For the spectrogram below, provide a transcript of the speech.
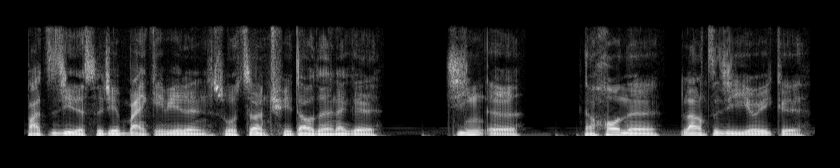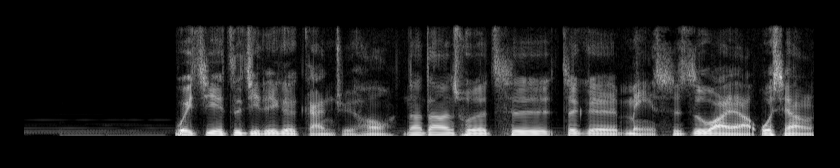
把自己的时间卖给别人所赚取到的那个金额，然后呢，让自己有一个慰藉自己的一个感觉哈。那当然，除了吃这个美食之外啊，我想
